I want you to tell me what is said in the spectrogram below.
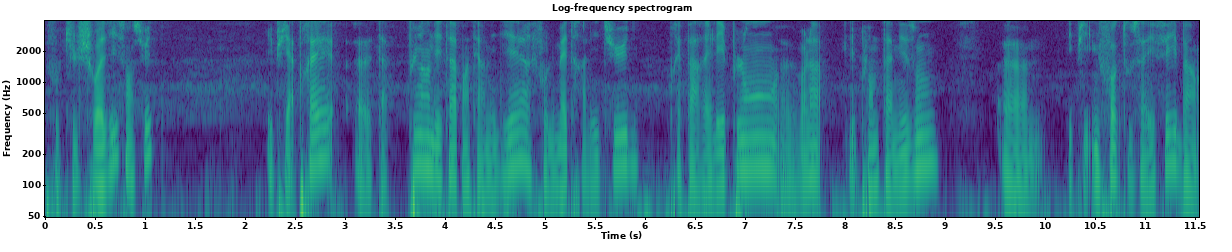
Faut que tu le choisisses ensuite. Et puis après, euh, tu as plein d'étapes intermédiaires. Il faut le mettre à l'étude, préparer les plans, euh, voilà, les plans de ta maison. Euh, et puis une fois que tout ça est fait, ben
